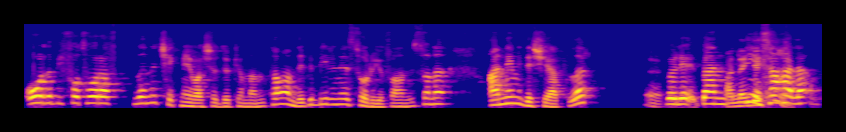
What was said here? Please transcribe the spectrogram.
Orada bir fotoğraflarını çekmeye başladı dökümanın. Tamam dedi. Birine soruyor falan dedi. Sonra annemi de şey yaptılar. Evet. Böyle ben Annen niyeyse geçti mi? hala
